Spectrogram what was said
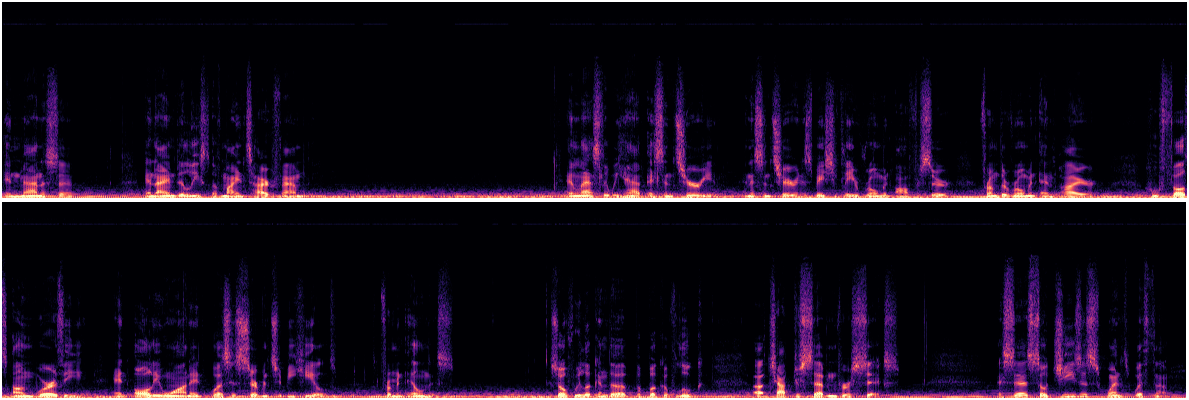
in Manasseh, and I am the least of my entire family. And lastly, we have a centurion. And a centurion is basically a Roman officer from the Roman Empire who felt unworthy, and all he wanted was his servant to be healed from an illness. So if we look in the, the book of Luke, uh, chapter 7, verse 6, it says So Jesus went with them.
